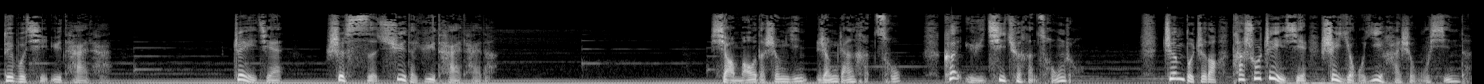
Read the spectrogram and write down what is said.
对不起，玉太太，这一间是死去的玉太太的。小毛的声音仍然很粗，可语气却很从容。真不知道他说这些是有意还是无心的。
